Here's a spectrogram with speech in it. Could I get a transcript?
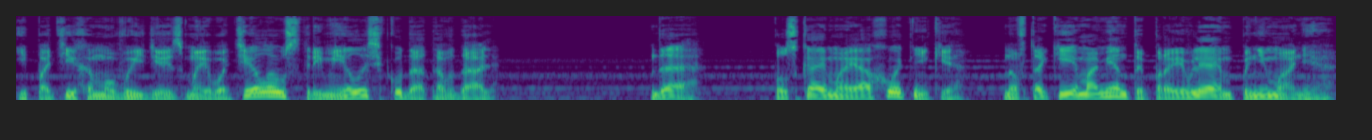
и, по-тихому выйдя из моего тела, устремилась куда-то вдаль. «Да, пускай мои охотники, но в такие моменты проявляем понимание.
